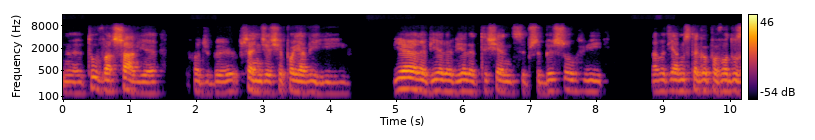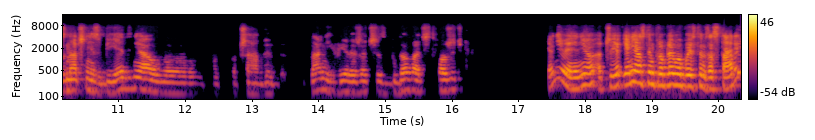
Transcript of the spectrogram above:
y, tu w Warszawie choćby wszędzie się pojawili wiele, wiele, wiele tysięcy przybyszów i nawet ja bym z tego powodu znacznie zbiedniał, bo, bo, trzeba by dla nich wiele rzeczy zbudować, stworzyć. Ja nie wiem, nie, czy ja, ja nie mam z tym problemu, bo jestem za stary?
